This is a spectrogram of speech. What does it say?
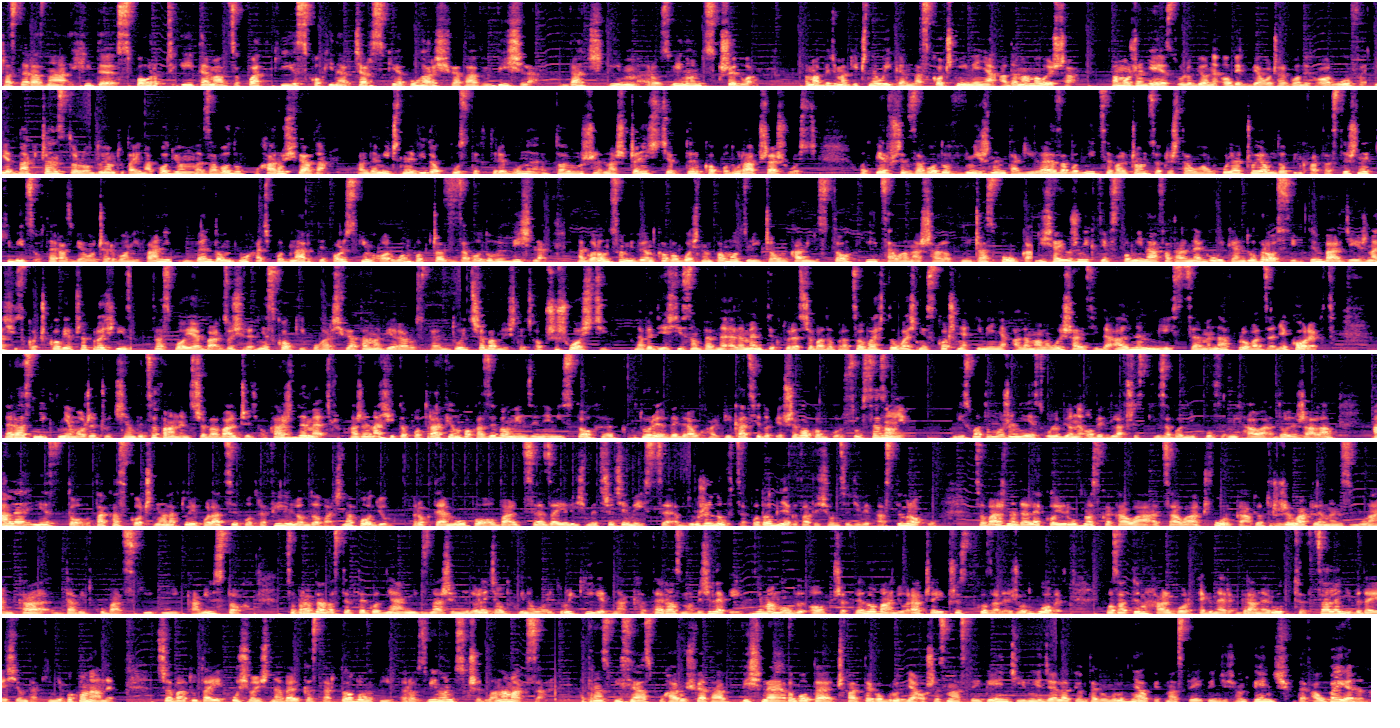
Czas teraz na hity sport i temat z okładki skoki narciarskie Puchar Świata w Wiśle. Dać im rozwinąć skrzydła. To ma być magiczny weekend na skoczni imienia Adama Małysza. To może nie jest ulubiony obiekt biało-czerwonych orłów, jednak często lądują tutaj na podium zawodów Pucharu Świata. Pandemiczny widok pustych trybun to już na szczęście tylko ponura przeszłość. Od pierwszych zawodów w Niżnym Tagile zawodnicy walczący o kryształową kulę czują doping fantastycznych kibiców. Teraz biało-czerwoni fani będą dmuchać pod narty polskim orłom podczas zawodów w Wiśle. Na gorącą i wyjątkowo głośną pomoc liczą Kamil Stoch i cała nasza lotnicza spółka. Dzisiaj już nikt nie wspomina fatalnego weekendu w Rosji, tym bardziej, że nasi skoczkowie przeprosili za swoje bardzo średnie skoki. Puchar świata nabiera rozpędu i trzeba myśleć o przyszłości. Nawet jeśli są pewne elementy, które trzeba dopracować, to właśnie skocznia imienia Adama Małysza jest idealnym miejscem na wprowadzenie korekt. Teraz nikt nie może czuć się wycofanym, trzeba walczyć o każdy metr, a że nasi to potrafią, pokazywał m.in. Stoch, który wygrał kwalifikację do pierwszego konkursu w sezonie. Wisła to może nie jest ulubiony obiekt dla wszystkich zawodników Michała Doleżala, ale jest to taka skocznia, na której Polacy potrafili lądować na podium. Rok temu po walce zajęliśmy trzecie miejsce w drużynówce, podobnie jak w 2019 roku. Co ważne, daleko i równo skakała cała czwórka. Piotr Żyła, Klemens Burańka, Dawid Kubacki i Kamil Stoch. Co prawda następnego dnia nikt z naszych nie doleciał do finałowej trójki, jednak teraz ma być lepiej. Nie ma mowy o przetrenowaniu, raczej wszystko zależy od głowy. Poza tym Halvor Egner Granerud wcale nie wydaje się taki niepokonany. Trzeba tutaj usiąść na belkę startową i rozwinąć skrzydła na maksa. Transmisja z Pucharu Świata w Wiśle w sobotę 4 grudnia o 16.05 i w niedzielę 5 grudnia o 15.55 w TVP1.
